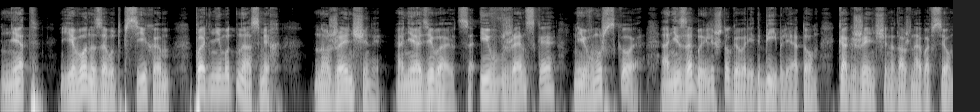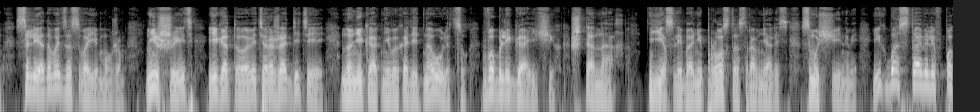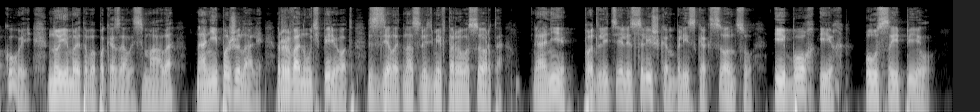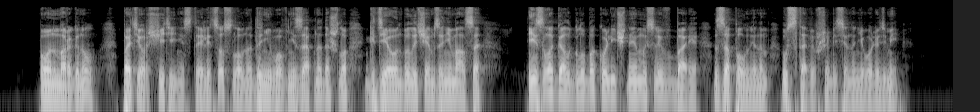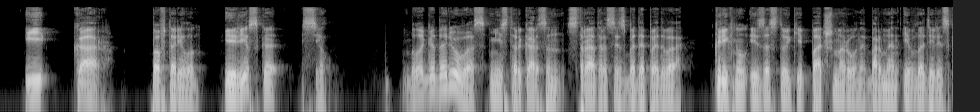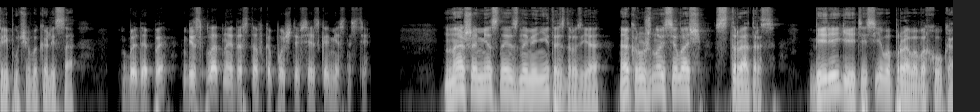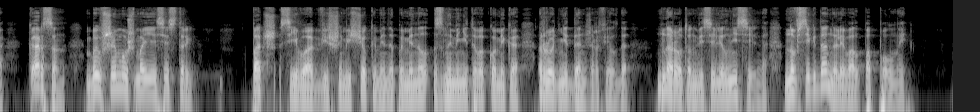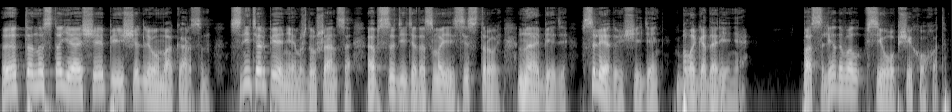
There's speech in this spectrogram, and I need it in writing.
Нет, его назовут психом, поднимут на смех. Но женщины они одеваются и в женское, и в мужское. Они забыли, что говорит Библия о том, как женщина должна во всем следовать за своим мужем, не шить и готовить и рожать детей, но никак не выходить на улицу в облегающих штанах. Если бы они просто сравнялись с мужчинами, их бы оставили в покое, но им этого показалось мало. Они пожелали рвануть вперед, сделать нас людьми второго сорта. Они подлетели слишком близко к солнцу, и Бог их усыпил. Он моргнул, потер щетинистое лицо, словно до него внезапно дошло, где он был и чем занимался – излагал глубоко личные мысли в баре, заполненном уставившимися на него людьми. «И кар», — повторил он, и резко сел. «Благодарю вас, мистер Карсон Стратерс из БДП-2», — крикнул из-за стойки Патч Мароне, бармен и владелец скрипучего колеса. БДП – бесплатная доставка почты в сельской местности. «Наша местная знаменитость, друзья окружной силач Стратерс. Берегитесь его правого хука. Карсон – бывший муж моей сестры. Падж с его обвисшими щеками напоминал знаменитого комика Родни Денджерфилда. Народ он веселил не сильно, но всегда наливал по полной. «Это настоящая пища для ума, Карсон. С нетерпением жду шанса обсудить это с моей сестрой на обеде в следующий день благодарения. Последовал всеобщий хохот.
